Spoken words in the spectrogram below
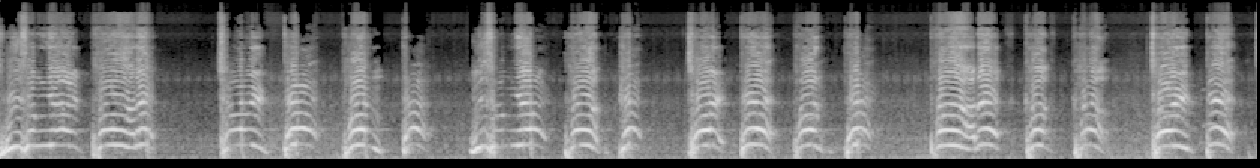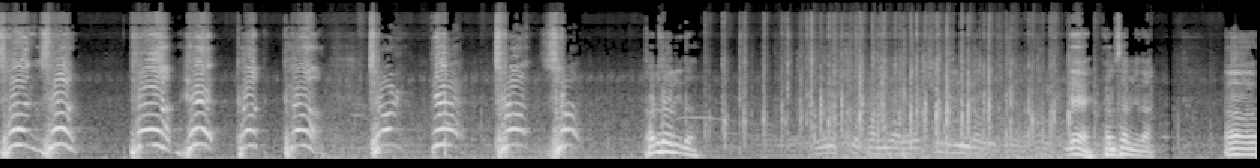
윤석열 탄핵 절대 반대 윤석열 탄핵 절대 반대 탄핵 각하 절대 찬성 탄핵 각하 절대 찬성 감사합니다. 네, 감사합니다. 어,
